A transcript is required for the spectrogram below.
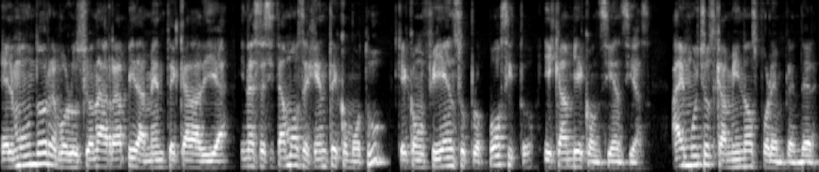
El mundo revoluciona rápidamente cada día y necesitamos de gente como tú que confíe en su propósito y cambie conciencias. Hay muchos caminos por emprender.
